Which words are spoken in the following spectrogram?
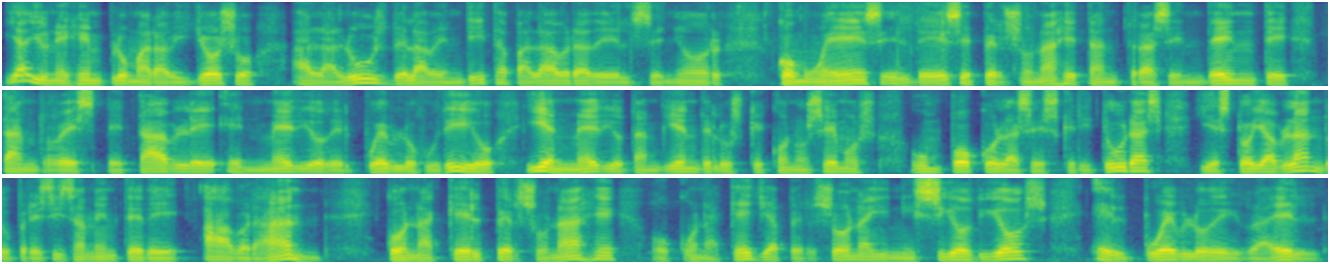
Y hay un ejemplo maravilloso a la luz de la bendita palabra del Señor, como es el de ese personaje tan trascendente, tan respetable en medio del pueblo judío y en medio también de los que conocemos un poco las escrituras, y estoy hablando precisamente de Abraham. Con aquel personaje o con aquella persona inició Dios el pueblo de Israel.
